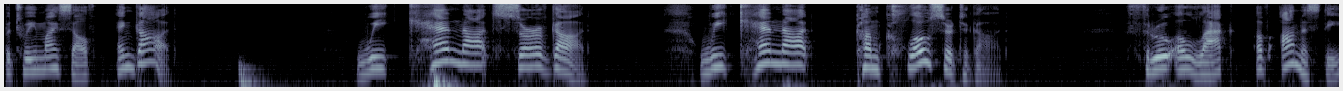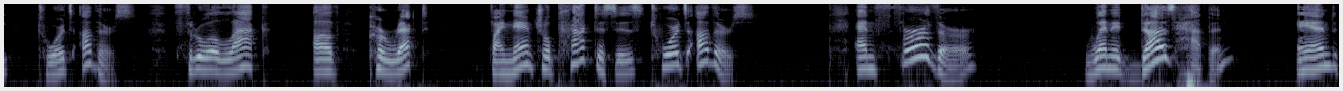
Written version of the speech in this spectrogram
between myself and God. We cannot serve God. We cannot come closer to God through a lack of honesty towards others, through a lack of correct financial practices towards others. And further, when it does happen, and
